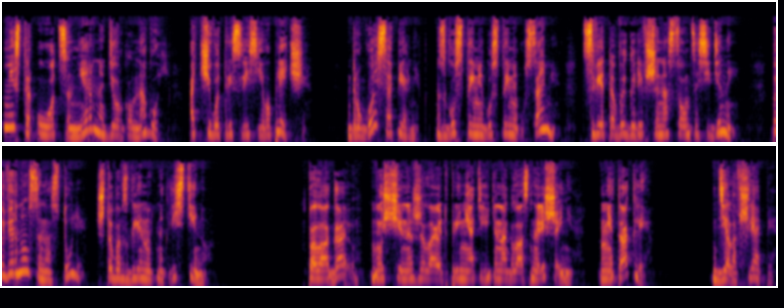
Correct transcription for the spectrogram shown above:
Мистер Уотсон нервно дергал ногой, отчего тряслись его плечи. Другой соперник с густыми-густыми усами, цвета выгоревшей на солнце седины, повернулся на стуле, чтобы взглянуть на Кристину. «Полагаю, мужчины желают принять единогласное решение, не так ли?» Дело в шляпе.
